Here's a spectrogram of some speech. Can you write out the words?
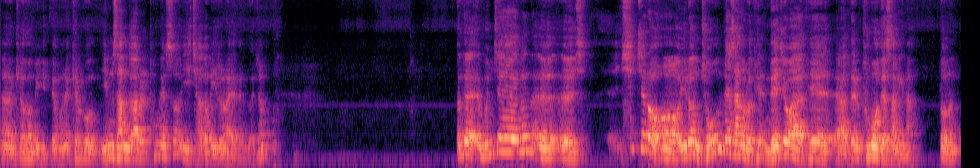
어, 경험이기 때문에 결국 임상가를 통해서 이 작업이 일어나야 되는 거죠. 근데 문제는 실제로 어, 이런 좋은 대상으로 대- 내재화돼야 될 부모 대상이나 또는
